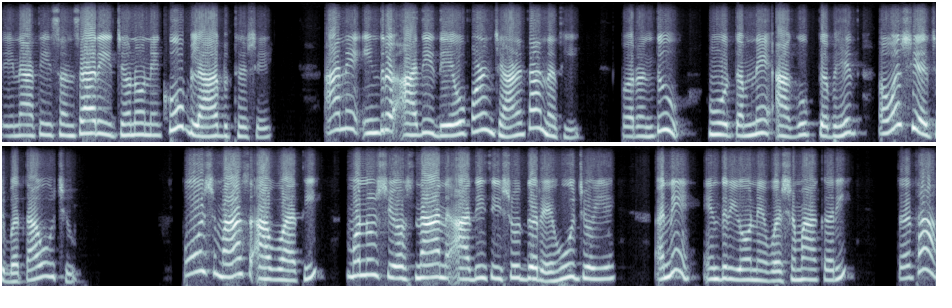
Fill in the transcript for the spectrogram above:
તેનાથી સંસારી જનોને ખૂબ લાભ થશે. આને ઇન્દ્ર આદિ દેવો પણ જાણતા નથી. પરંતુ હું તમને આ ગુપ્ત ભેદ અવશ્ય જ બતાવું છું. પોષ માસ આવવાથી મનુષ્યો સ્નાન આદિથી શુદ્ધ રહેવું જોઈએ અને ઇન્દ્રિયોને વશમાં કરી તથા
